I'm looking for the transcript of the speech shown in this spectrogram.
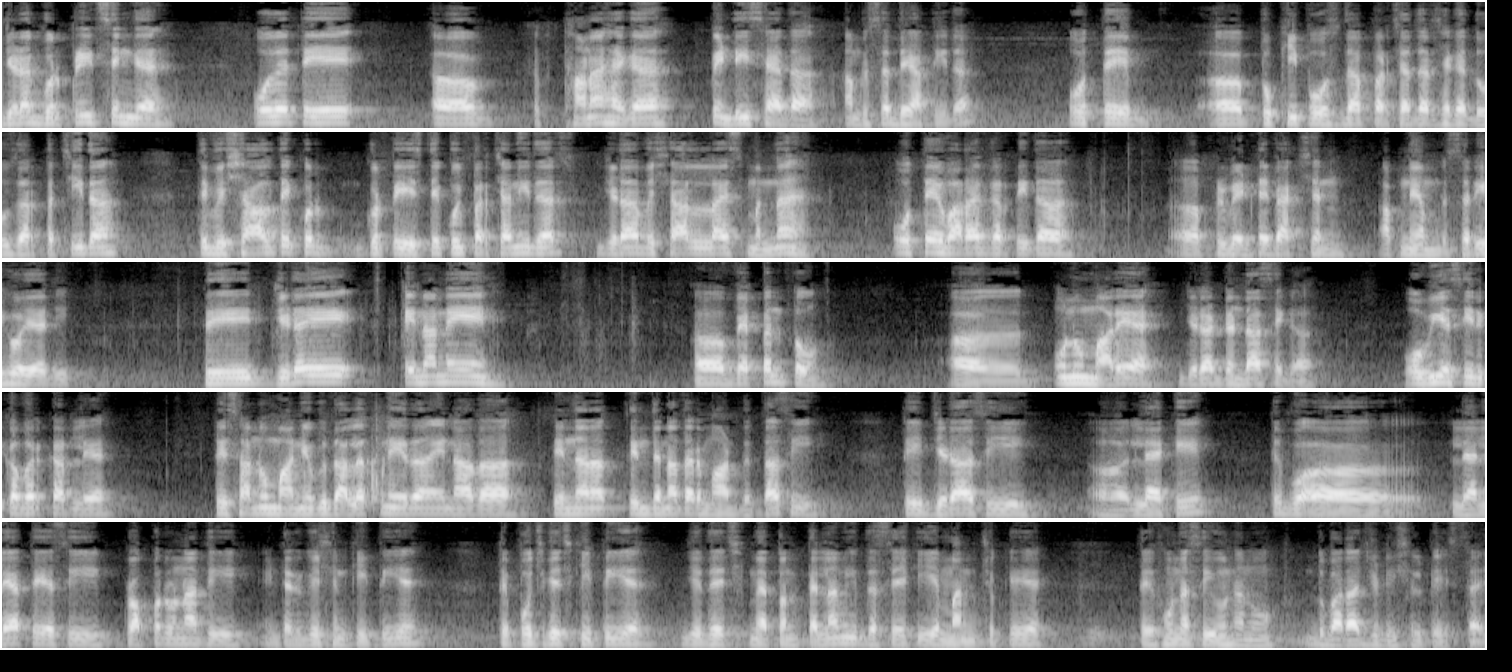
ਜਿਹੜਾ ਗੁਰਪ੍ਰੀਤ ਸਿੰਘ ਹੈ ਉਹਦੇ ਤੇ ਥਾਣਾ ਹੈਗਾ ਪਿੰਡੀ ਸੈਦਾ ਅੰਮ੍ਰਿਤਸਰ ਦਿਹਾਤੀ ਦਾ। ਉੱਤੇ ਭੁੱਖੀ ਪੋਸਟ ਦਾ ਪਰਚਾ ਦਰਜ ਹੈਗਾ 2025 ਦਾ ਤੇ ਵਿਸ਼ਾਲ ਤੇ ਗੁਰ- ਗੁਰਪ੍ਰੀਤ ਤੇ ਕੋਈ ਪਰਚਾ ਨਹੀਂ ਦਰਜ। ਜਿਹੜਾ ਵਿਸ਼ਾਲ ਲਾਇਸ ਮੰਨਾ ਹੈ ਉੱਤੇ ਵਾਰਾਗਰਤੀ ਦਾ ਪ੍ਰੀਵੈਂਟਿਵ ਐਕਸ਼ਨ ਆਪਣੇ ਅੰਮ੍ਰਿਤਸਰ ਹੀ ਹੋਇਆ ਜੀ। ਤੇ ਜਿਹੜੇ ਇਹਨਾਂ ਨੇ ਵੈਪਨ ਤੋਂ ਉਹਨੂੰ ਮਾਰਿਆ ਜਿਹੜਾ ਡੰਡਾ ਸੀਗਾ, ਉਹ ਵੀ ਅਸੀਂ ਰਿਕਵਰ ਕਰ ਲਿਆ ਤੇ ਸਾਨੂੰ ਮਾਨਯੋਗ ਅਦਾਲਤ ਨੇ ਇਹਦਾ ਇਹਨਾਂ ਦਾ ਤਿੰਨਾਂ ਤਿੰਨ ਦਿਨਾਂ ਦਾ ਰਿਮਾਂਡ ਦਿੱਤਾ ਸੀ ਤੇ ਜਿਹੜਾ ਅਸੀਂ ਲੈ ਕੇ ਤੇ ਲੈ ਲਿਆ ਤੇ ਅਸੀਂ ਪ੍ਰੋਪਰ ਉਹਨਾਂ ਦੀ ਇੰਟਰੋਗੇਸ਼ਨ ਕੀਤੀ ਹੈ ਤੇ ਪੁੱਛਗਿੱਛ ਕੀਤੀ ਹੈ, ਜਿਹਦੇ ਵਿੱਚ ਮੈਂ ਤੁਹਾਨੂੰ ਪਹਿਲਾਂ ਵੀ ਦੱਸਿਆ ਕਿ ਇਹ ਮੰਨ ਚੁੱਕੇ ਹੈ ਤੇ ਹੁਣ ਅਸੀਂ ਉਹਨਾਂ ਨੂੰ ਦੁਬਾਰਾ ਜੁਡੀਸ਼ੀਅਲ ਭੇਜਤਾ ਹੈ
